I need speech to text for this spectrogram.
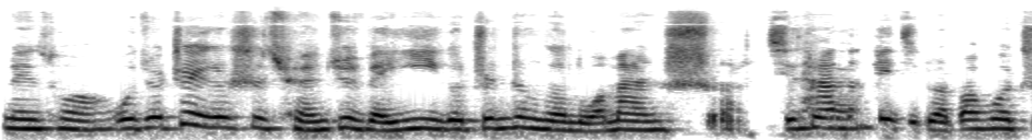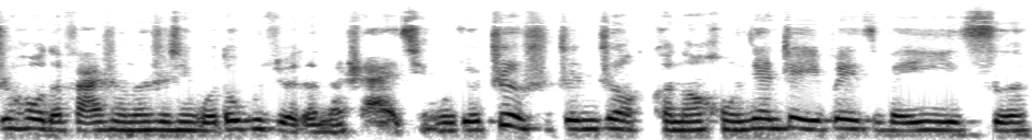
没错，我觉得这个是全剧唯一一个真正的罗曼史，其他的那几段，包括之后的发生的事情，我都不觉得那是爱情。我觉得这是真正可能洪建这一辈子唯一一次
